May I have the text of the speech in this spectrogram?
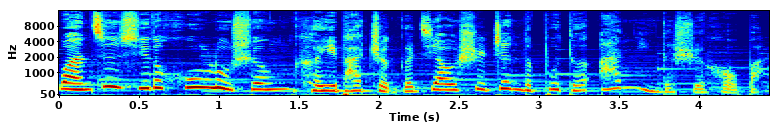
晚自习的呼噜声可以把整个教室震得不得安宁的时候吧。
